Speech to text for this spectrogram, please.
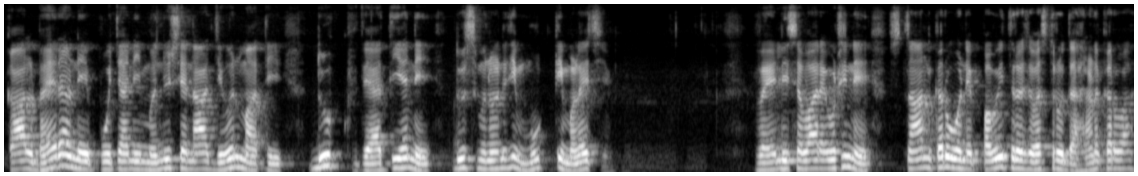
કાલ ભૈરવને પૂજાની મનુષ્યના જીવનમાંથી દુઃખ, વ્યાધિ અને દુશ્મનોથી મુક્તિ મળે છે. વહેલી સવારે ઉઠીને સ્નાન કરવું અને પવિત્ર વસ્ત્રો ધારણ કરવા,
